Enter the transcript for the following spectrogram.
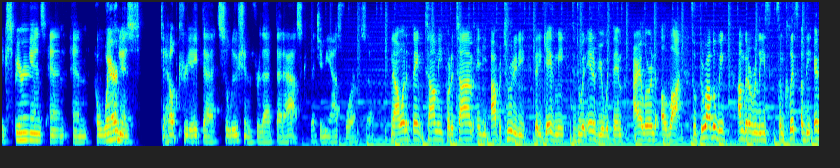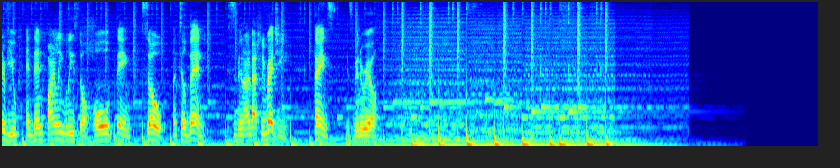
experience and and awareness to help create that solution for that that ask that Jimmy asked for. So Now, I want to thank Tommy for the time and the opportunity that he gave me to do an interview with him. I learned a lot. So, throughout the week, I'm to release some clips of the interview and then finally release the whole thing. So, until then, this has been Unabashedly Reggie. Thanks. It's been real.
